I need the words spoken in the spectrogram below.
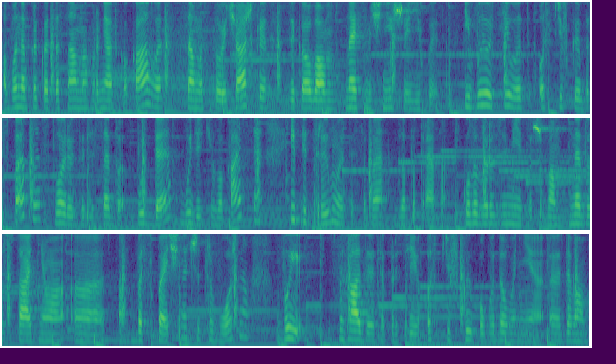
або, наприклад, та саме горнятко кави, саме з тої чашки, з якої вам найсмачніше її пити. І ви оці от острівки безпеки створюєте для себе будь-де, будь-які локації і підтримуєте себе за потреби. Коли ви розумієте, що вам недостатньо е, там безпечно чи тривожно, ви згадуєте про ці острівки, побудовані, е, де вам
